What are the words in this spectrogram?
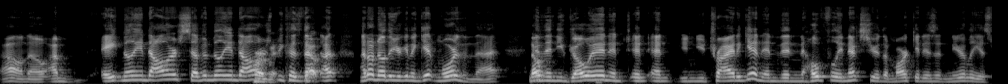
I don't know. I'm eight million dollars, seven million dollars, because that yep. I, I, don't know that you're going to get more than that. Nope. And then you go in and, and and you try it again, and then hopefully next year the market isn't nearly as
